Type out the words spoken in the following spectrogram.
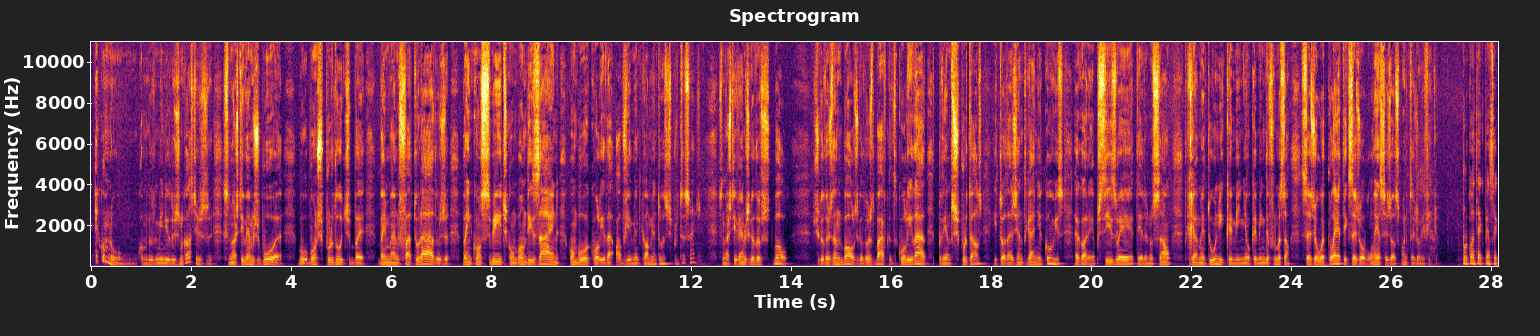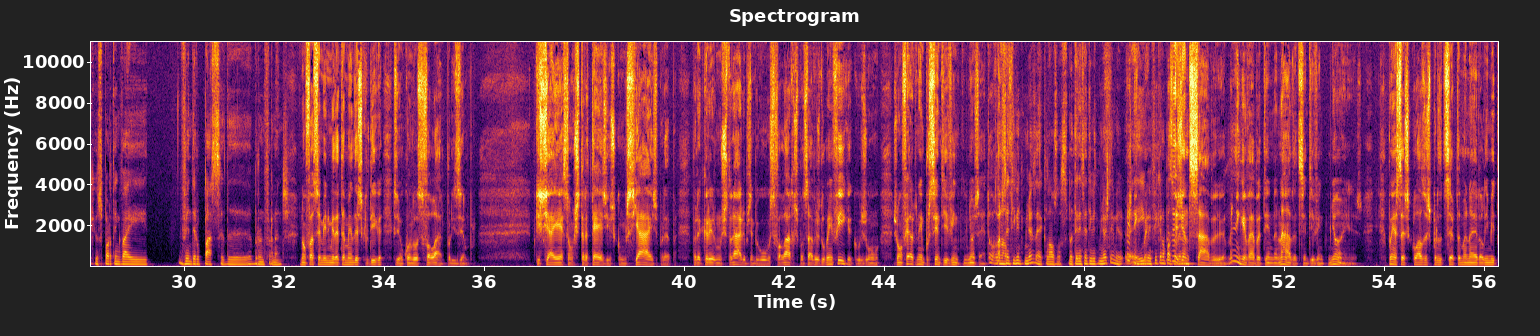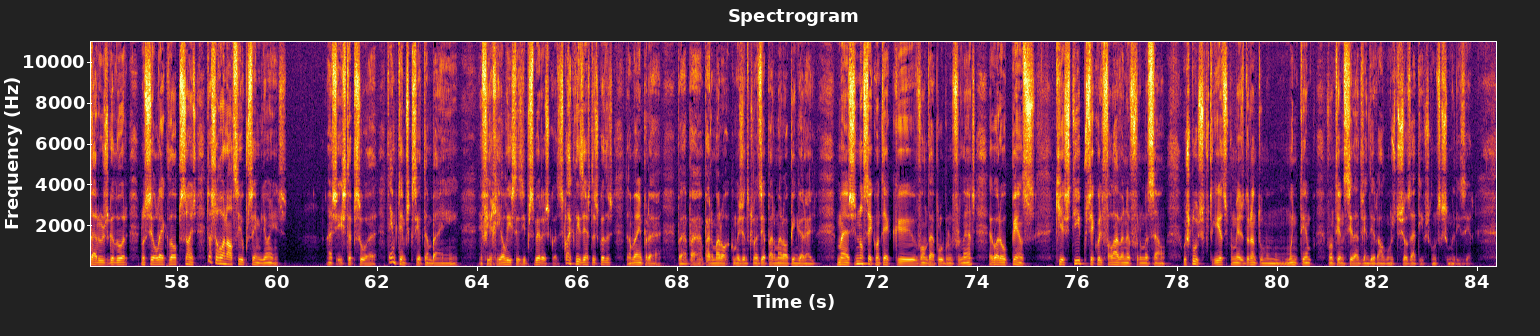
É como no, como no domínio dos negócios. Se nós tivermos boa, bons produtos bem, bem manufaturados, bem concebidos, com bom design, com boa qualidade, obviamente que aumentam as exportações. Se nós tivermos jogadores de futebol, jogadores de handball, jogadores de basquete de qualidade, podemos exportá-los e toda a gente ganha com isso. Agora, é preciso é ter a noção de que realmente o único caminho é o caminho da formação. Seja o Atlético, seja o Belenense, seja o Sporting, seja o Benfica. Por quanto é que pensa que o Sporting vai vender o passe de Bruno Fernandes? Não faço a mínima ideia, também desde que lhe diga, quer dizer, eu quando ouço falar, por exemplo, que isto já é, são estratégias comerciais para, para querer mostrar, por exemplo, eu ouço falar responsáveis do Benfica, que o João, João Ferro, que nem por 120 milhões. É, então, Ronaldo... 120 milhões é a cláusula. Se baterem 120 milhões, tem mesmo. Aí o Benfica não pode Mas a gente nada. sabe, mas ninguém vai bater na nada de 120 milhões põe essas cláusulas para, de certa maneira, limitar o jogador no seu leque de opções. Então, se o Ronaldo saiu por 100 milhões, acho isto a pessoa. Tem, temos que ser também enfim, realistas e perceber as coisas. Claro que dizem estas coisas também para, para, para, para armar, como a gente costuma dizer, para armar ao pingarelho. Mas não sei quanto é que vão dar pelo Bruno Fernandes. Agora, eu penso que este tipo, se é que eu lhe falava na formação, os clubes portugueses, por mês, durante um, muito tempo, vão ter necessidade de vender alguns dos seus ativos, como se costuma dizer.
